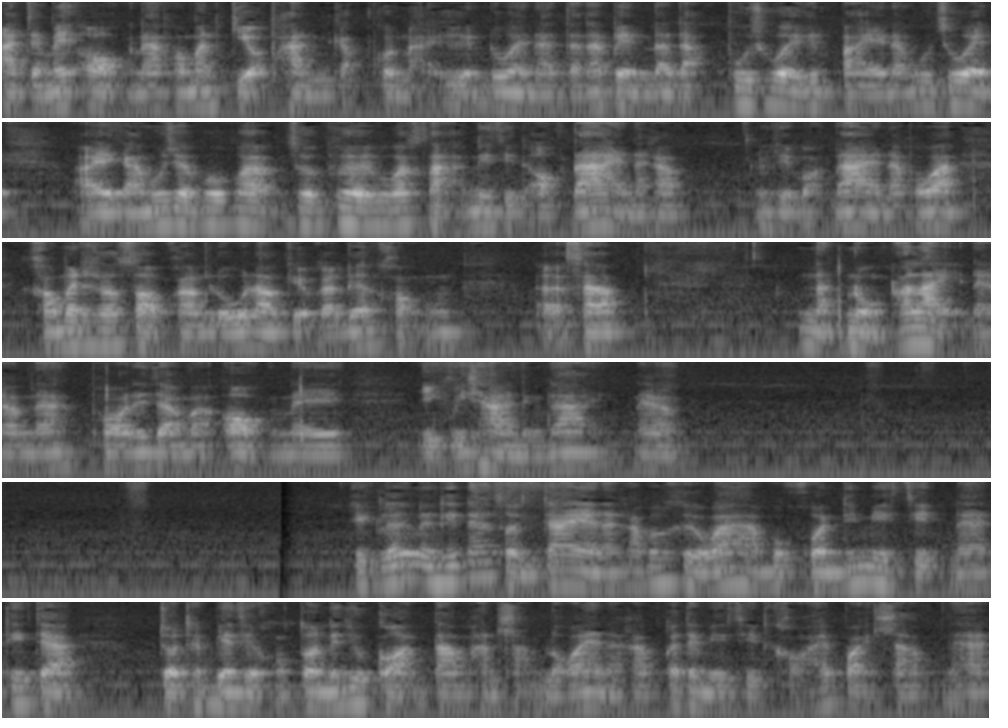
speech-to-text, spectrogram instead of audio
อาจจะไม่ออกนะ เพราะมันเกี่ยวพันกับกฎหมายอื่นด้วยนะ แต่ถ้าเป็นระดับผู้ช่วยขึ้นไปนะ ผู้ช่วยอายการผู้ช่วยผู้ช่วยผู้ช่วยผู้รักษา มีสิทธิ์ออกได้นะครับ มีสิทธิ์บอกได้นะ เพราะว่าเขาไม่ได้ทดสอบความรู้เราเกี่ยวกับเรื่องของทรัพย์หนักหน่วงเท่าไหร่นะครับนะ พอที่จะมาออกในอีกวิชาหนึ่งได้นะครับ อีกเรื่องหนึ่งที่น่าสนใจนะครับ ก็คือว่าบุคคลที่มีสิทธิ์นะที่จะ จดทะเบียนสิทธิ์ของตนได้อยู่ก่อนตามพันสามร้อยนะครับก็จะมีสิทธิ์ขอให้ปล่อยทรัพย์นะฮะ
